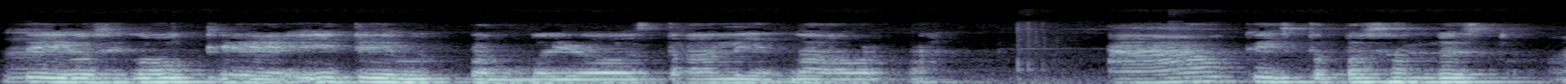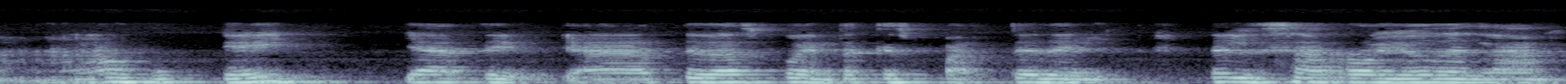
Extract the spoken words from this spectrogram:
Te digo, así como que, y te digo, cuando yo estaba leyendo ahora, ah, ok, está pasando esto, ah, ok, ya te, ya te das cuenta que es parte del, del desarrollo de la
